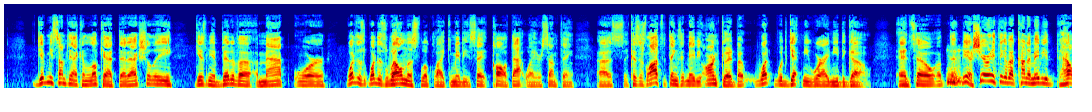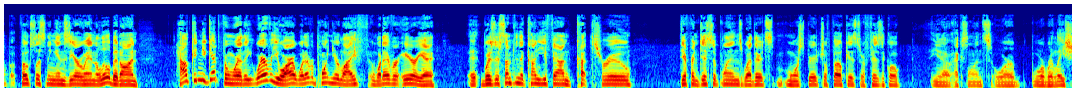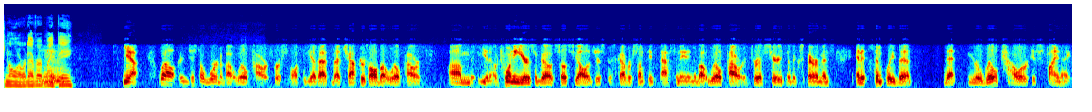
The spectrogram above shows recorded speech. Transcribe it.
give me something I can look at that actually gives me a bit of a, a map or what does what does wellness look like? Maybe say call it that way or something. Because there's lots of things that maybe aren't good, but what would get me where I need to go? And so, uh, yeah, share anything about kind of maybe to help folks listening in zero in a little bit on how can you get from where the wherever you are, whatever point in your life, in whatever area. Uh, was there something that kind of you found cut through different disciplines, whether it's more spiritual focused or physical, you know, excellence or or relational or whatever it might be? Yeah. Well, just a word about willpower, first of all. Yeah, that, that chapter is all about willpower. Um, you know, 20 years ago, sociologists discovered something fascinating about willpower through a series of experiments, and it's simply this, that your willpower is finite.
